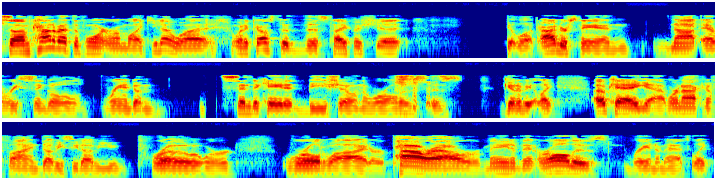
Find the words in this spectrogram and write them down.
So I'm kind of at the point where I'm like, you know what? When it comes to this type of shit, look, I understand not every single random syndicated B show in the world is, is gonna be like, okay, yeah, we're not gonna find WCW Pro or Worldwide or Power Hour or Main Event or all those random acts. Like,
